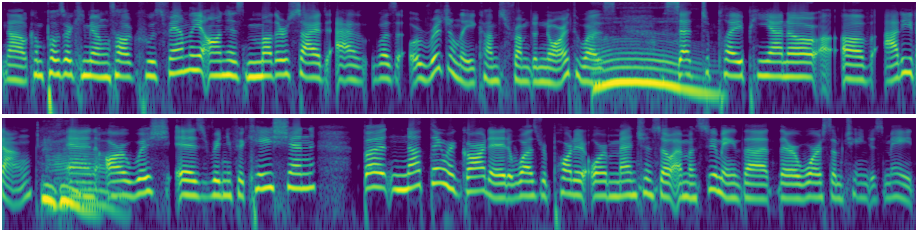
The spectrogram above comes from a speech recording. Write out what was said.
Now, composer Kim Hyung Seok, whose family on his mother's side uh, was originally comes from the north, was set to play piano uh, of Arirang, and Our Wish is reunification. But nothing regarded was reported or mentioned, so I'm assuming that there were some changes made.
